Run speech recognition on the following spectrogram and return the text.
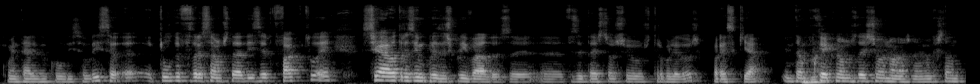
comentário do que disse sobre isso, eh, aquilo que a Federação está a dizer de facto é se há outras empresas privadas a, a fazer testes aos seus trabalhadores, parece que há, então porquê é que não nos deixam a nós? Não é uma questão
